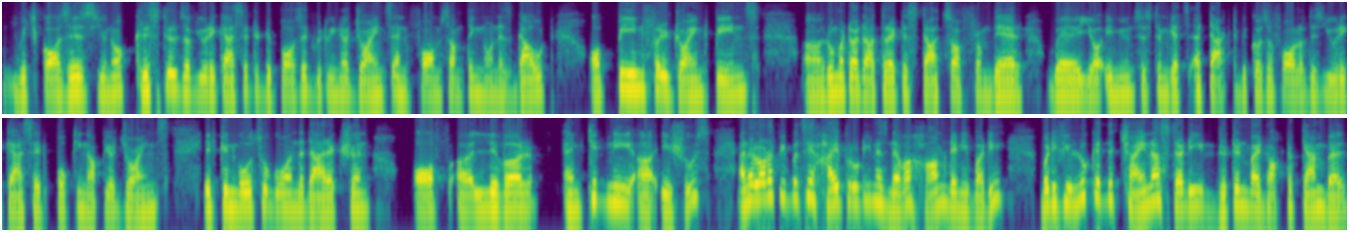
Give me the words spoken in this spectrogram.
which causes, you know, crystals of uric acid to deposit between your joints and form something known as gout or painful joint pains uh, rheumatoid arthritis starts off from there where your immune system gets attacked because of all of this uric acid poking up your joints it can also go in the direction of uh, liver and kidney uh, issues. And a lot of people say high protein has never harmed anybody. But if you look at the China study written by Dr. Campbell,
